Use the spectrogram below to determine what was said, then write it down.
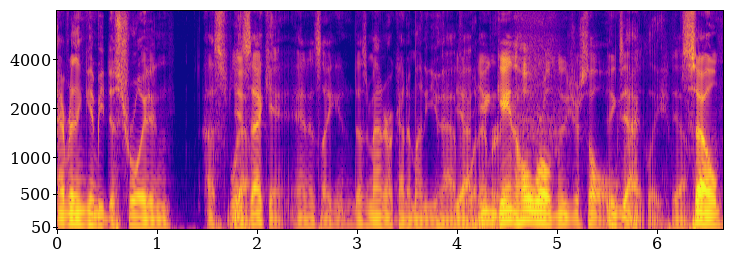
everything can be destroyed in a split Yeah. second, and it's like it doesn't matter what kind of money you have. Yeah, you can gain the whole world and lose your soul. right? exactly. Yeah. So,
